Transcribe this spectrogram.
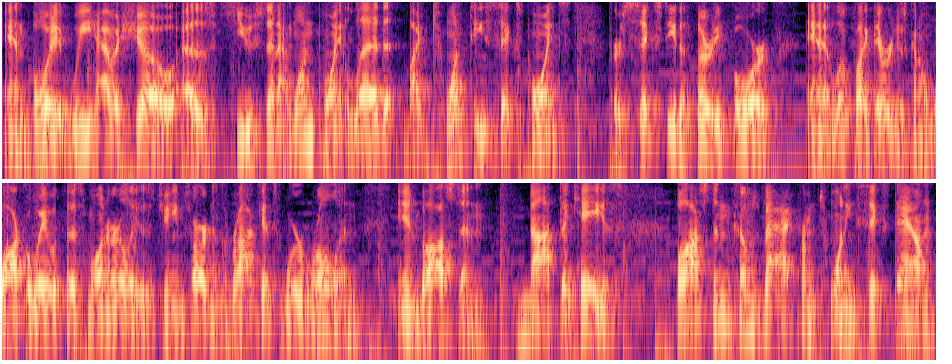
And boy, did we have a show as Houston at one point led by 26 points or 60 to 34. And it looked like they were just going to walk away with this one early as James Harden and the Rockets were rolling in Boston. Not the case. Boston comes back from 26 down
